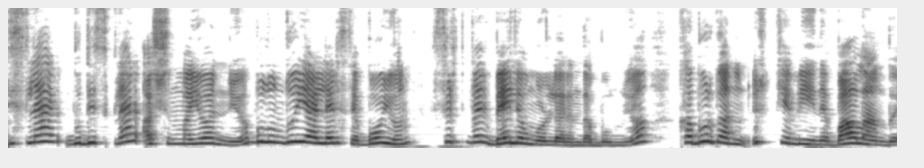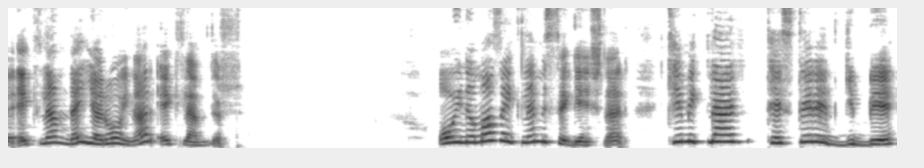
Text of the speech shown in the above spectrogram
Diskler, bu diskler aşınmayı önlüyor. Bulunduğu yerler ise boyun, sırt ve bel omurlarında bulunuyor. Kaburganın üst kemiğine bağlandığı eklem de yarı oynar eklemdir. Oynamaz eklem ise gençler, kemikler testere gibi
